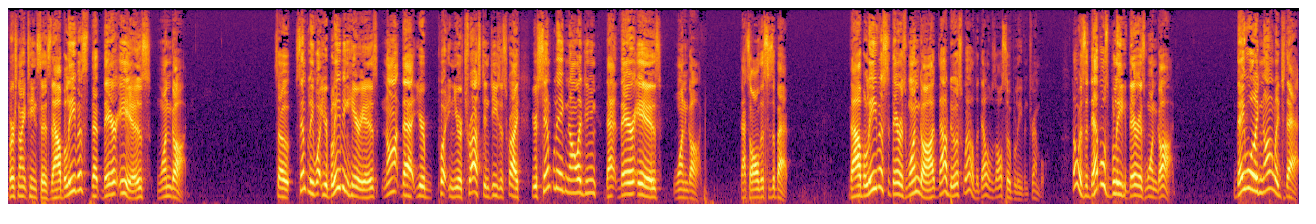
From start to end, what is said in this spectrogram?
verse 19 says, Thou believest that there is one God. So, simply what you're believing here is not that you're putting your trust in Jesus Christ, you're simply acknowledging that there is one God. That's all this is about. Thou believest that there is one God, thou doest well. The devils also believe and tremble. In other words, the devils believe there is one God. They will acknowledge that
